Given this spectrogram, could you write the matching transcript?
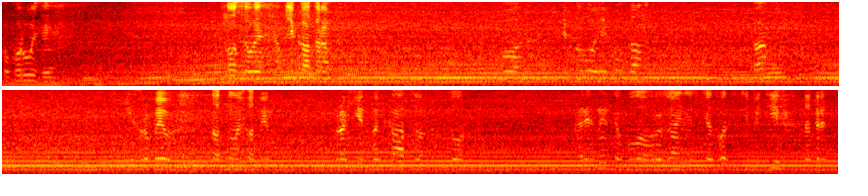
кукурузі вносили аплікатором по технології Култан газ і зробив одно- один прохід без касу, то різниця була в врожайності від 25 до 30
